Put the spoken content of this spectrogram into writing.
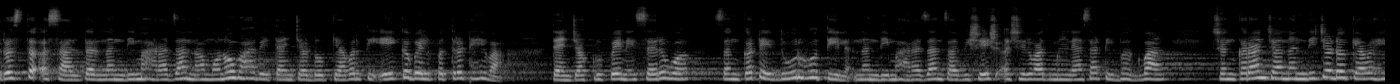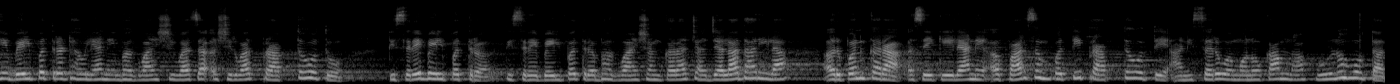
त्रस्त असाल तर नंदी महाराजांना मनोभावे त्यांच्या डोक्यावरती एक बेलपत्र ठेवा. त्यांच्या कृपेने सर्व संकटे दूर होतील. नंदी महाराजांचा विशेष आशीर्वाद मिळण्यासाठी भगवान शंकरांच्या नंदीच्या डोक्यावर हे बेलपत्र ठेवल्याने भगवान शिवाचा आशीर्वाद प्राप्त होतो. तिसरे बेलपत्र तिसरे बेलपत्र भगवान शंकराच्या जलाधारीला अर्पण करा असे केल्याने अपार संपत्ती प्राप्त होते आणि सर्व मनोकामना पूर्ण होतात.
